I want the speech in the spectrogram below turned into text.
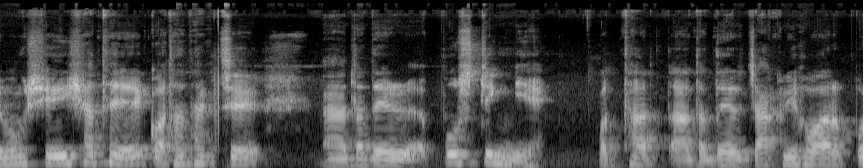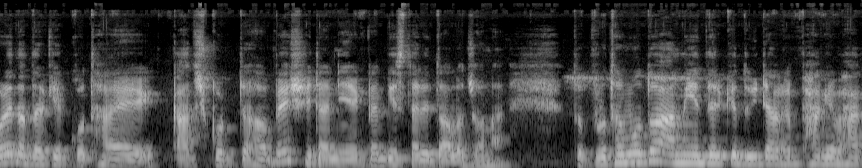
এবং সেই সাথে কথা থাকছে তাদের পোস্টিং নিয়ে। অর্থাৎ তাদের চাকরি হওয়ার পরে তাদেরকে কোথায় কাজ করতে হবে সেটা নিয়ে একটা বিস্তারিত আলোচনা। তো প্রথমত আমি এদেরকে দুইটা ভাগে ভাগ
